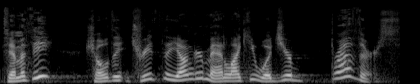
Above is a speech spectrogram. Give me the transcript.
Timothy, show the, treat the younger men like you would your brothers.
